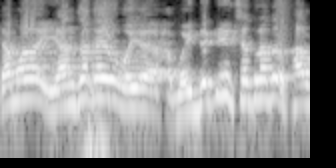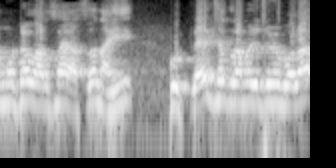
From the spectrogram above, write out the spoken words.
त्यामुळं यांचा काही वै- वैद्यकीय क्षेत्रातच फार मोठा वारसा आहे असं नाही. कुठल्याही क्षेत्रामध्ये तुम्ही बोला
